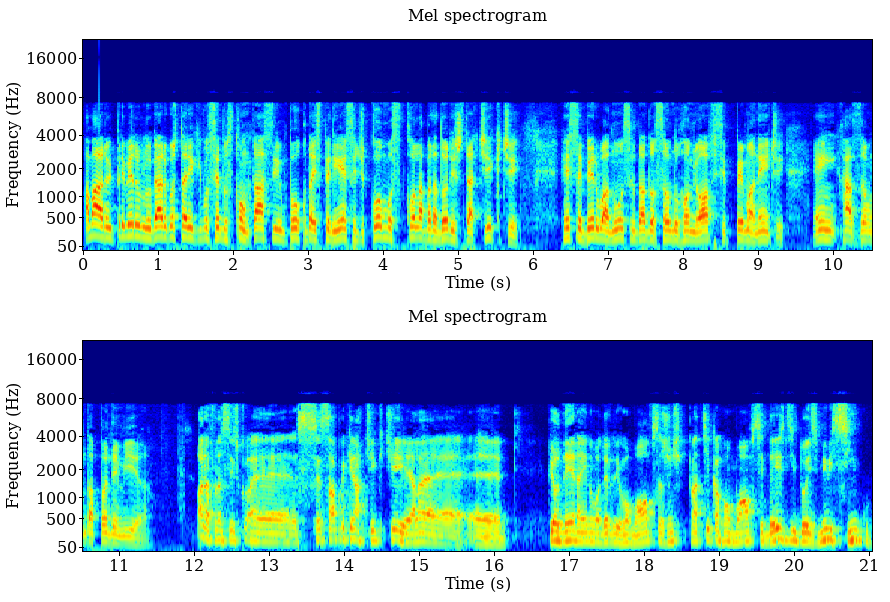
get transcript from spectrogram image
Amaro, em primeiro lugar, eu gostaria que você nos contasse um pouco da experiência de como os colaboradores da Ticket receberam o anúncio da adoção do home office permanente em razão da pandemia. Olha, Francisco, é, você sabe que a Ticket ela é, é, pioneira aí no modelo de home office. A gente pratica home office desde 2005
